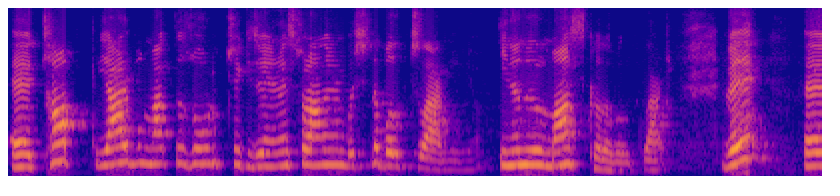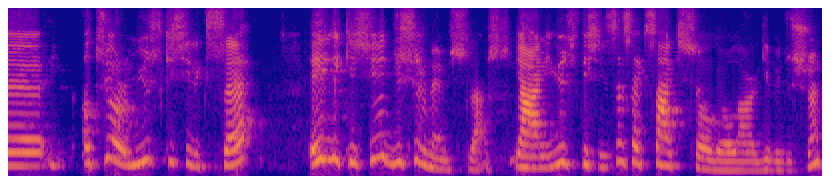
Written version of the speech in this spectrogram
E, tap yer bulmakta zorluk çekeceğin restoranların başında balıkçılar geliyor. İnanılmaz kalabalıklar. Ve e, atıyorum 100 kişilikse 50 kişiye düşürmemişler. Yani 100 kişi ise 80 kişi alıyorlar gibi düşün.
